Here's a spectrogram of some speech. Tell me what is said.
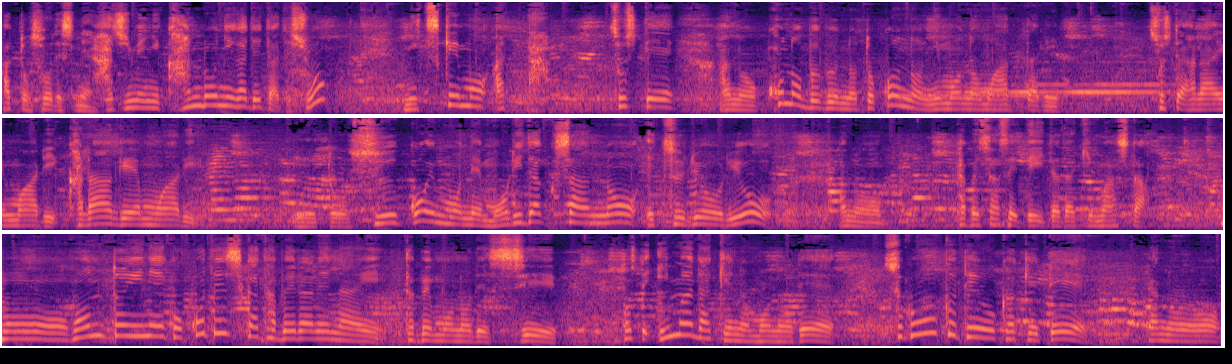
あとそうですね初めに甘露煮が出たでしょ？煮付けもあった。そしてあの子の部分のところの煮物もあったり。そして洗いもあり、唐揚げもあり、えーと、すごいもうね、盛りだくさんの越料理をあの食べさせていただきました。もう本当にね、ここでしか食べられない食べ物ですし、そして今だけのものですごく手をかけて、あの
